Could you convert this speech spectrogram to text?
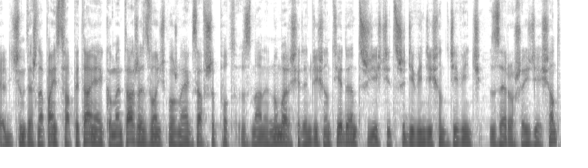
Liczymy też na Państwa pytania i komentarze. Dzwonić można jak zawsze pod znany numer 71 33 99 060.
